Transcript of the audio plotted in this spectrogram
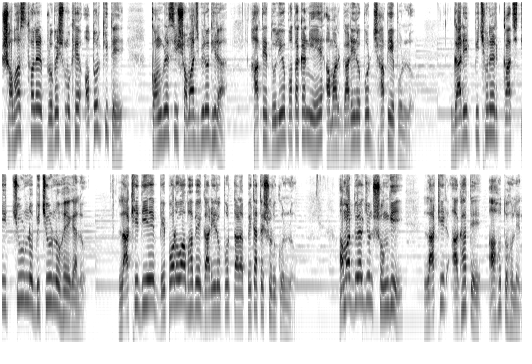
সভাস্থলের প্রবেশমুখে অতর্কিতে কংগ্রেসি সমাজবিরোধীরা হাতে দলীয় পতাকা নিয়ে আমার গাড়ির ওপর ঝাঁপিয়ে পড়ল। গাড়ির পিছনের কাঁচটি চূর্ণ বিচূর্ণ হয়ে গেল। লাঠি দিয়ে বেপরোয়াভাবে গাড়ির ওপর তারা পেটাতে শুরু করল। আমার দু একজন সঙ্গী লাঠির আঘাতে আহত হলেন।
